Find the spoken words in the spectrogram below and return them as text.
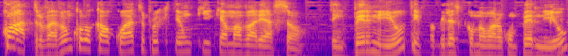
Quatro, vai, vamos colocar o quatro porque tem um que, que é uma variação. Tem pernil, tem famílias que comemoram com pernil,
